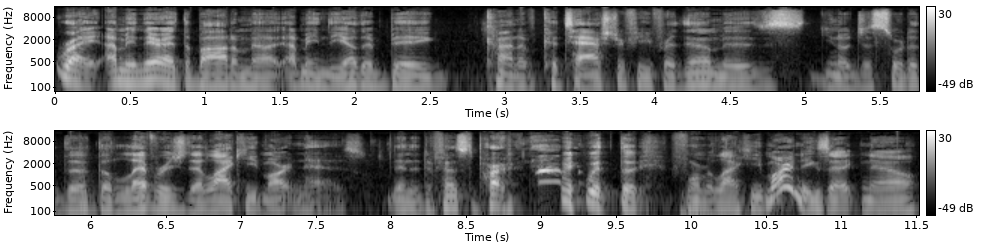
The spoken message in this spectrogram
Right. I mean, they're at the bottom. Uh, I mean, the other big kind of catastrophe for them is, you know, just sort of the, the leverage that Lockheed Martin has in the Defense Department with the former Lockheed Martin exec now,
